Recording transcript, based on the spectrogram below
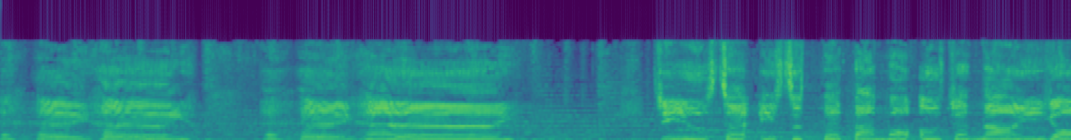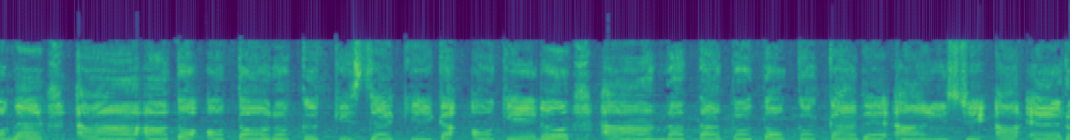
へへいへい。が起きるあなたとどこかで愛し合える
